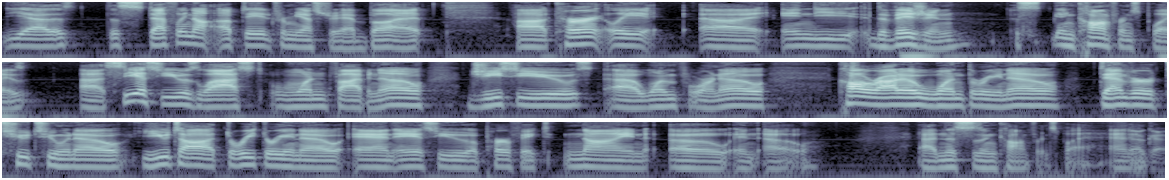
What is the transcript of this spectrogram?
Yeah, this this is definitely not updated from yesterday, but uh, currently uh, in the division in conference plays, uh, CSU is last one five and zero, GCU uh, one four and zero, Colorado one three and zero. Denver two two and zero, Utah three three and zero, and ASU a perfect nine zero and zero, and this is in conference play. And Okay.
